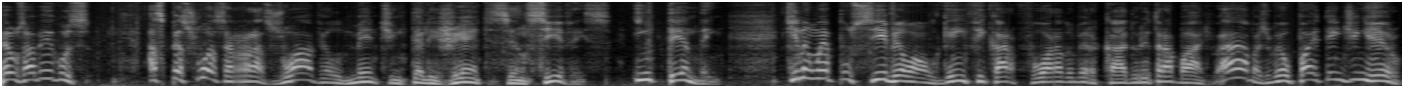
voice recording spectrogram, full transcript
Meus amigos, as pessoas razoavelmente inteligentes, sensíveis, entendem que não é possível alguém ficar fora do mercado de trabalho. Ah, mas meu pai tem dinheiro.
